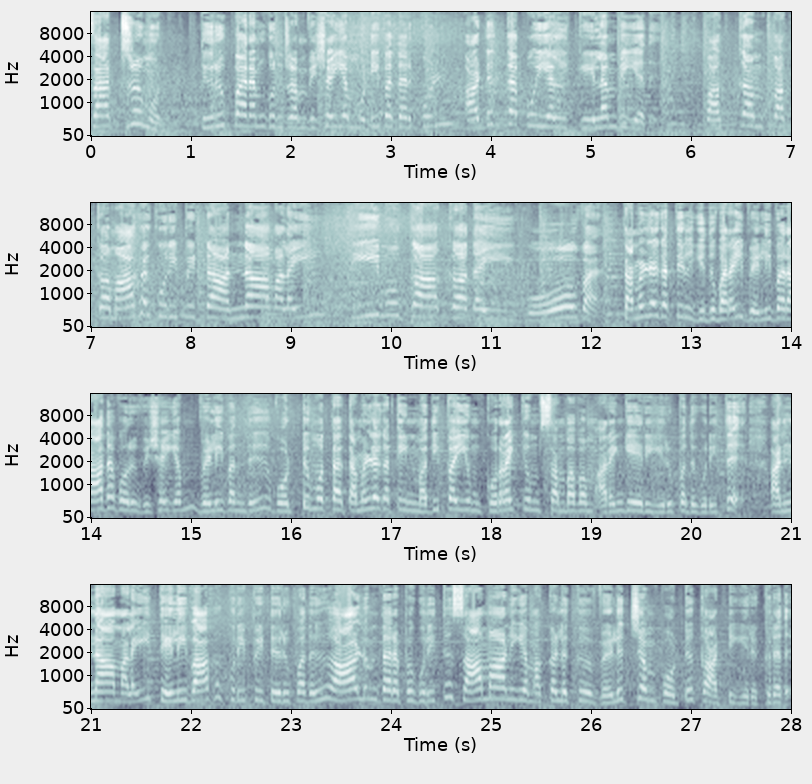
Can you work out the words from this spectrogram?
சற்று முன் திருப்பரங்குன்றம் விஷயம் முடிவதற்குள் அடுத்த புயல் கிளம்பியது. பக்கம் பக்கமாக குறிப்பிட்ட அண்ணாமலை திமுக கதை ஓவர். தமிழகத்தில் இதுவரை வெளிவராத ஒரு விஷயம் வெளிவந்து ஒட்டுமொத்த தமிழகத்தின் மதிப்பையும் குறைக்கும் சம்பவம் அரங்கேறி இருப்பது குறித்து அண்ணாமலை தெளிவாக குறிப்பிட்டிருப்பது ஆளும் தரப்பு குறித்து சாமானிய மக்களுக்கு வெளிச்சம் போட்டு காட்டியிருக்கிறது.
